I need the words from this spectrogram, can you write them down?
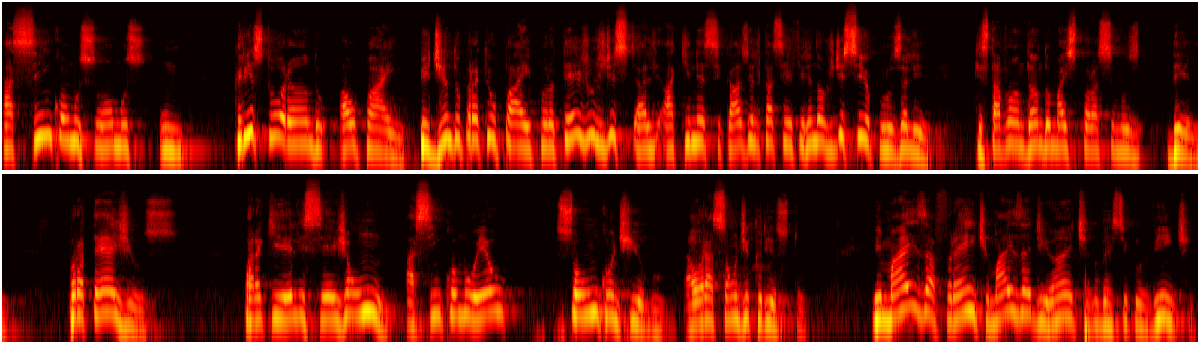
assim como somos um. Cristo orando ao Pai, pedindo para que o Pai proteja os aqui nesse caso ele está se referindo aos discípulos ali, que estavam andando mais próximos dele. Protege-os para que eles sejam um, assim como eu sou um contigo. A oração de Cristo. E mais à frente, mais adiante, no versículo 20,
